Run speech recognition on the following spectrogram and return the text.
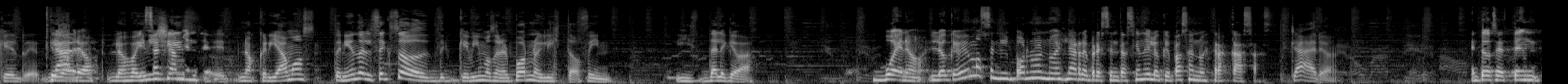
Que eh, Claro, digo, los exactamente. eh, nos criamos teniendo el sexo que vimos en el porno y listo, fin. Y dale que va. Bueno, lo que vemos en el porno no es la representación de lo que pasa en nuestras casas. Claro. Entonces, ten-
